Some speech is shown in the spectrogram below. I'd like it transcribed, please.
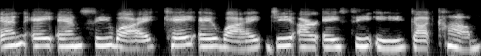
N A N C Y K A Y G R A C E dot com.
